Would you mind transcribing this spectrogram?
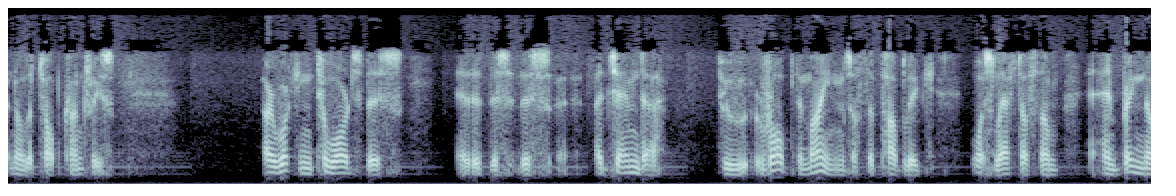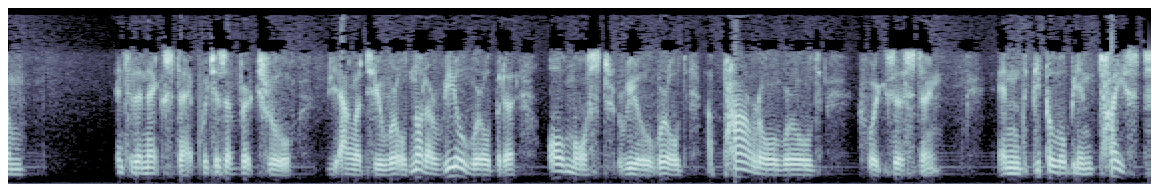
and all the top countries, are working towards this uh, this this agenda to rob the minds of the public what's left of them, and bring them into the next step, which is a virtual reality world, not a real world, but a almost real world, a parallel world coexisting. And people will be enticed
